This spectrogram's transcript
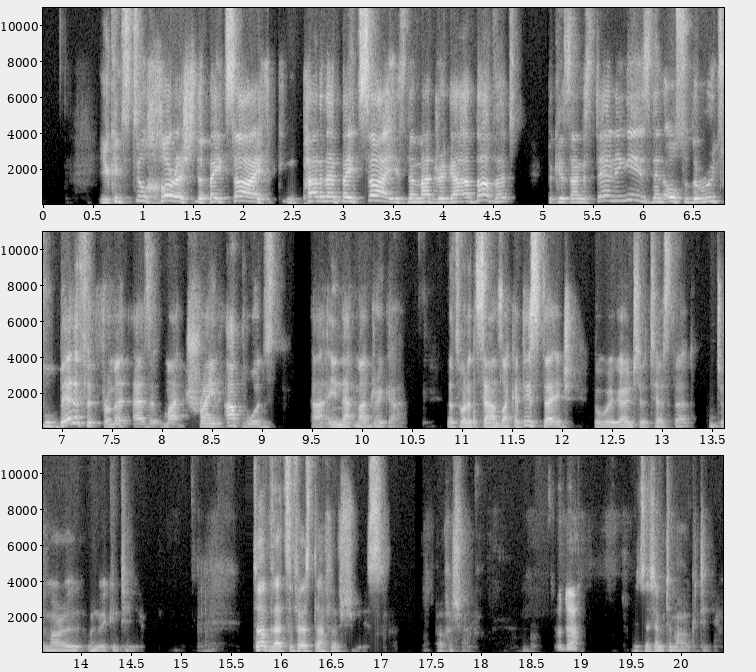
you can still chorish the beitzai, part of that beitzai is the madriga above it, because understanding is then also the roots will benefit from it as it might train upwards uh, in that madriga. That's what it sounds like at this stage, but we're going to test that tomorrow when we continue. So that's the first half of Shavuos. Baruch Hashem. Toda. Hashem tomorrow continue.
